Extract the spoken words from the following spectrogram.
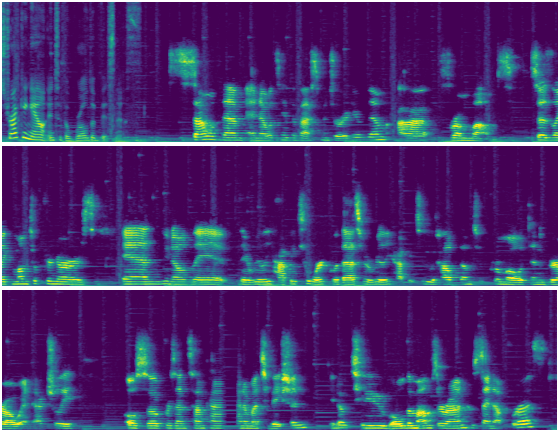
striking out into the world of business. Some of them, and I would say the vast majority of them, are from moms. So it's like momtrepreneurs, and you know they they're really happy to work with us. We're really happy to help them to promote and grow, and actually also present some kind of motivation, you know, to all the moms around who sign up for us.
